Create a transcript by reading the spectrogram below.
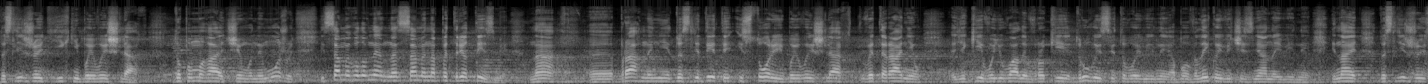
досліджують їхній бойовий шлях, допомагають чим вони можуть. І саме головне на саме на патріотизмі, на е, прагненні дослідити історію, бойовий шлях ветеранів, які воювали в роки Другої світової війни або Великої вітчизняної війни, і навіть досліджують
